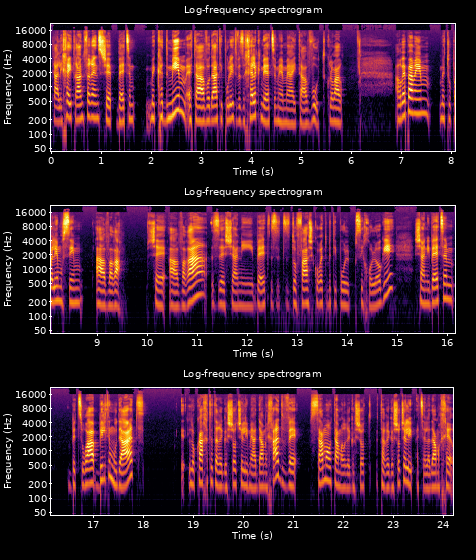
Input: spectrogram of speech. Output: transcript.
תהליכי transference שבעצם מקדמים את העבודה הטיפולית, וזה חלק בעצם מההתאהבות. כלומר, הרבה פעמים מטופלים עושים העברה. שהעברה זה שאני, בעצם, זו תופעה שקורית בטיפול פסיכולוגי, שאני בעצם בצורה בלתי מודעת לוקחת את הרגשות שלי מאדם אחד ושמה אותם על רגשות, את הרגשות שלי אצל אדם אחר.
